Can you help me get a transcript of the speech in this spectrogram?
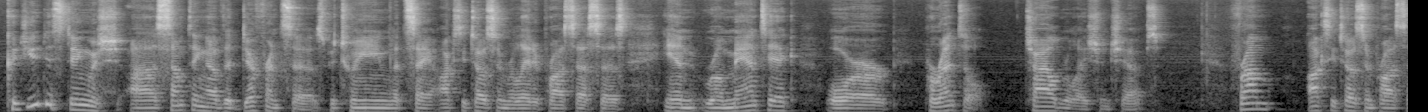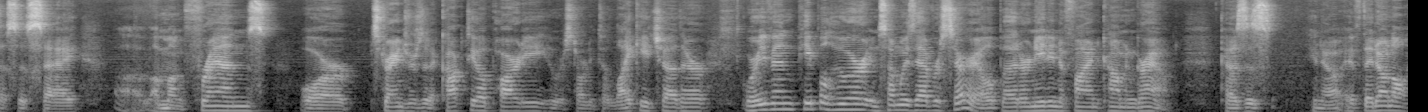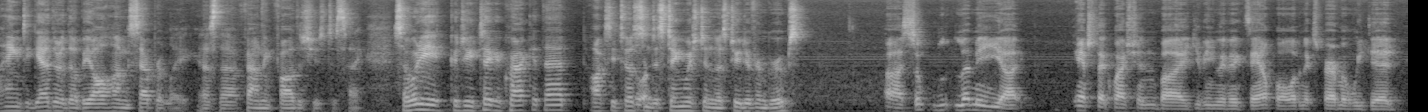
Could you distinguish uh, something of the differences between, let's say, oxytocin-related processes in romantic or parental child relationships from oxytocin processes, say, uh, among friends or strangers at a cocktail party who are starting to like each other, or even people who are in some ways adversarial but are needing to find common ground. Because as you know, if they don't all hang together, they'll be all hung separately, as the founding fathers used to say. So, what do you? Could you take a crack at that? Oxytocin sure. distinguished in those two different groups. Uh, so let me uh, answer that question by giving you an example of an experiment we did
